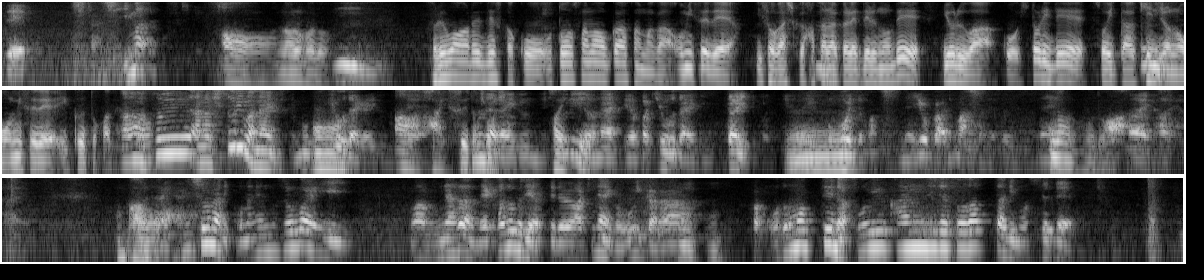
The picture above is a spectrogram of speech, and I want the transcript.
でしたし、今でも好きですし。ああ、なるほど。うん。それはあれですか、こう、お父様お母様がお店で忙しく働かれてるので、夜はこう一人でそういった近所のお店で行くとかですか？ああ、そういう、あの、一人はないですけど、僕、うん兄弟がいるんで。あはい、失礼いた兄弟しましがいるんで、一はい人ではないですけど、やっぱ兄弟で行ったりとかっていうのうんを覚えてますしね、よくありましたね、そういうのた。ね。なるほど。はいはいはい。なんかあの、大何小なりこの辺の商売、まあ皆さんね、家族でやってる商いが多いから、うんうんぱ子供っていうのはそういう感じで育ったりもしてて、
